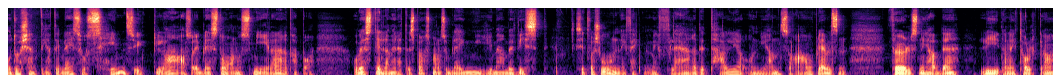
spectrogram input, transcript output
Og da kjente jeg at jeg ble så sinnssykt glad, altså jeg ble stående og smile der i trappa, og ved å stille meg dette spørsmålet så ble jeg mye mer bevisst situasjonen. Jeg fikk med meg flere detaljer og nyanser av opplevelsen. Følelsen jeg hadde, lydene jeg tolka,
